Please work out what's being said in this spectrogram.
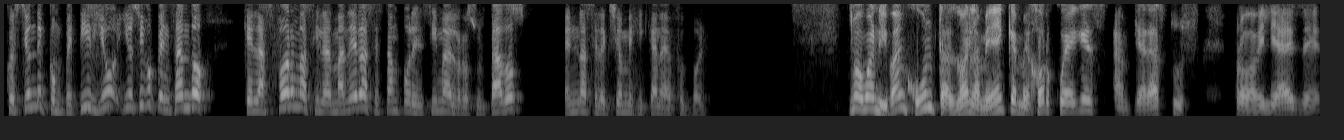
cuestión de competir. Yo, yo sigo pensando que las formas y las maneras están por encima de los resultados en una selección mexicana de fútbol. No, bueno, y van juntas, ¿no? En la medida en que mejor juegues, ampliarás tus probabilidades de,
